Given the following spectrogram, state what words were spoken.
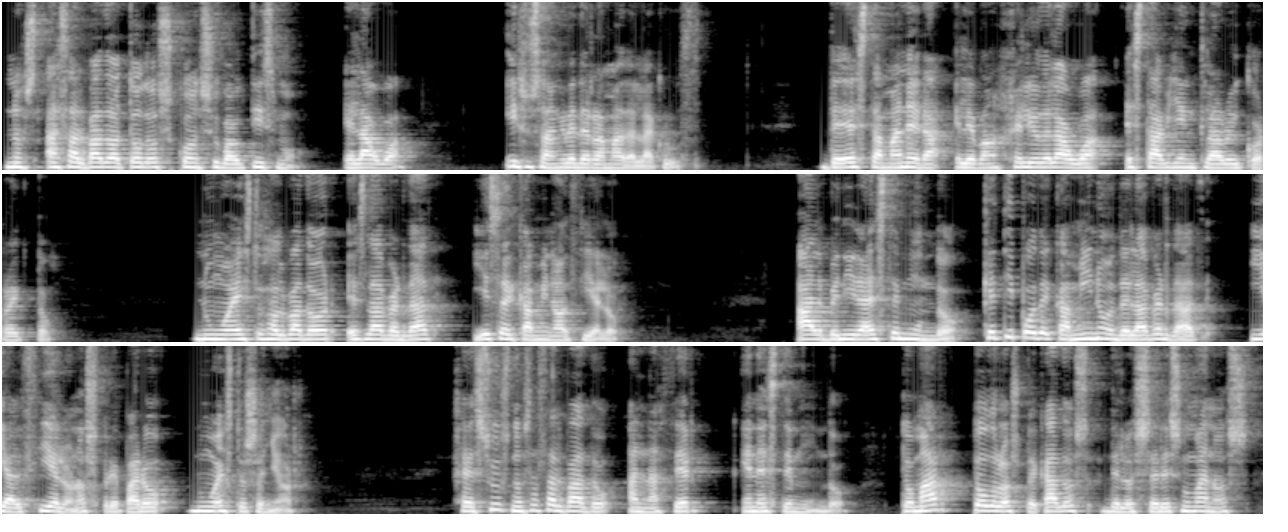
nos ha salvado a todos con su bautismo, el agua, y su sangre derramada en la cruz. De esta manera, el Evangelio del agua está bien claro y correcto. Nuestro Salvador es la verdad y es el camino al cielo. Al venir a este mundo, ¿qué tipo de camino de la verdad y al cielo nos preparó nuestro Señor? Jesús nos ha salvado al nacer en este mundo, tomar todos los pecados de los seres humanos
